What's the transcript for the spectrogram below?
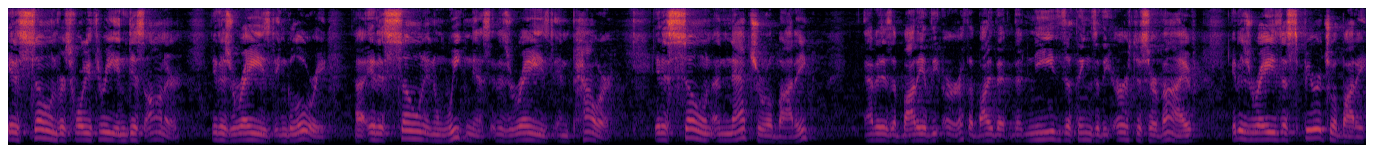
It is sown, verse 43, in dishonor. It is raised in glory. Uh, it is sown in weakness. It is raised in power. It is sown a natural body. That is a body of the earth, a body that, that needs the things of the earth to survive. It is raised a spiritual body.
